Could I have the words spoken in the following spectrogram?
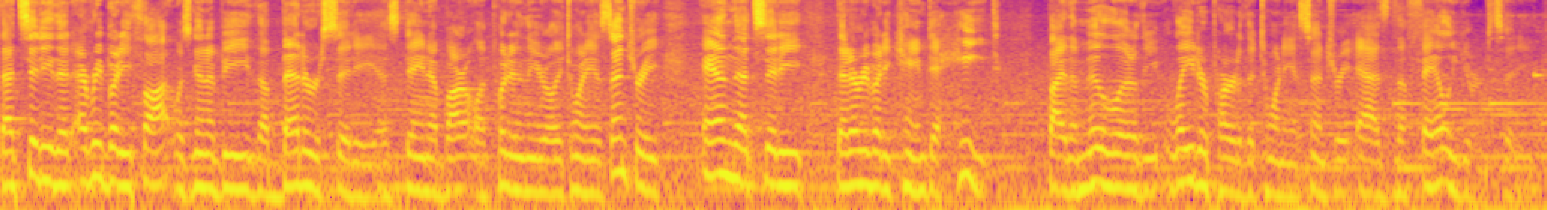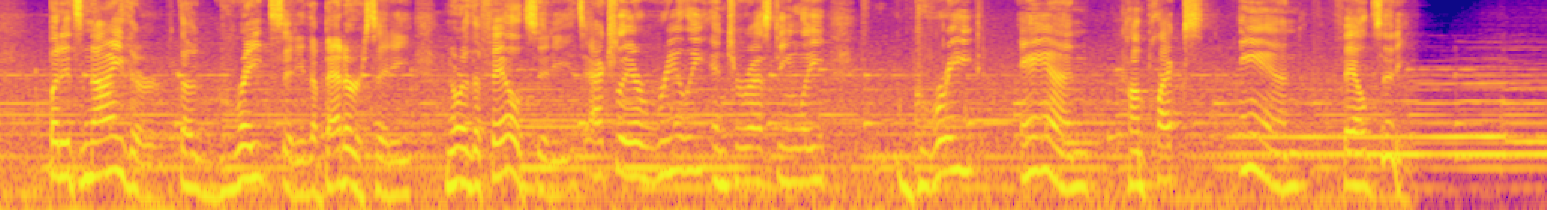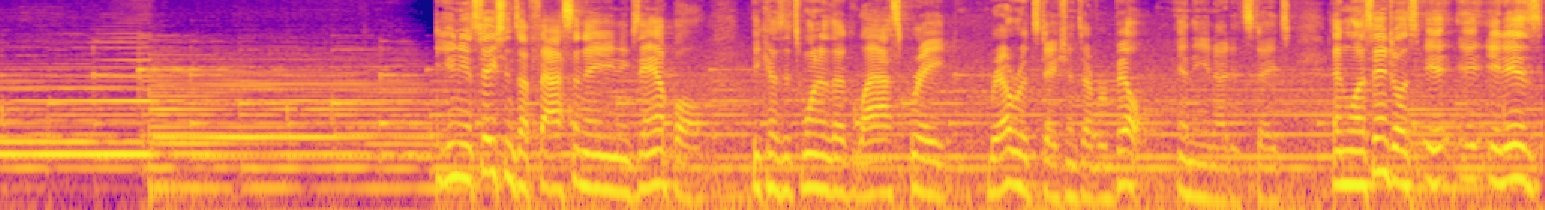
that city that everybody thought was going to be the better city, as Dana Bartlett put it in the early 20th century, and that city that everybody came to hate by the middle or the later part of the 20th century as the failure city. But it's neither the great city, the better city, nor the failed city. It's actually a really interestingly great and complex and failed city. Union Station's a fascinating example because it's one of the last great railroad stations ever built in the United States. And Los Angeles, it, it, it is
